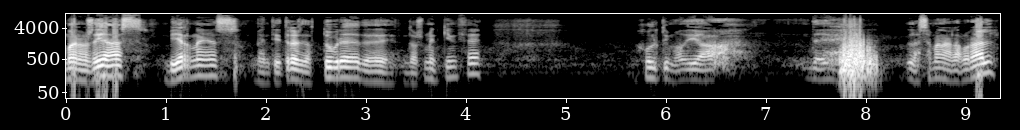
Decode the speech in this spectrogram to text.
Buenos días, viernes 23 de octubre de 2015, último día de la semana laboral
